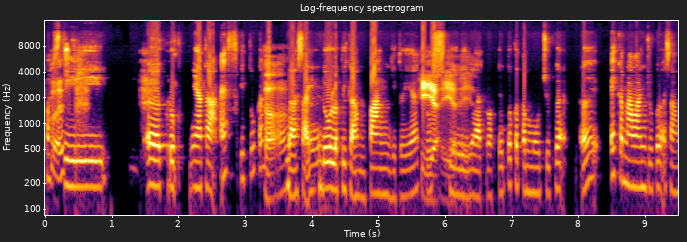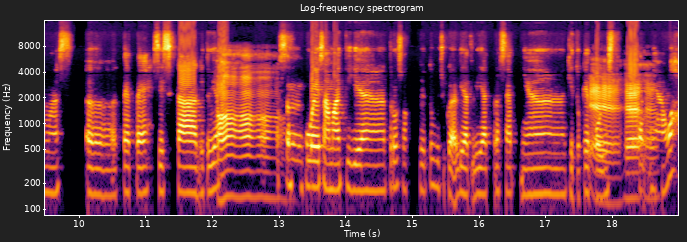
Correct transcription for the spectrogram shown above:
pas Mas, di eh, grupnya KF itu kan ah, bahasa Indo lebih gampang gitu ya. iya Terus iya iya. dilihat waktu itu ketemu juga eh, eh kenalan juga sama eh, Teteh Siska gitu ya. Ah, ah, ah, ah. Pesen kue sama dia. Terus waktu itu juga lihat-lihat resepnya gitu, kepoin eh, resepnya. Wah,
